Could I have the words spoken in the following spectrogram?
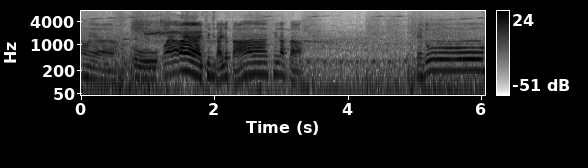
어야 오 아야 기지 날렸다. 아 큰일났다. 그래도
